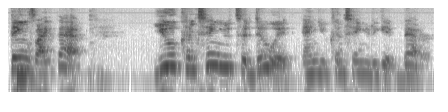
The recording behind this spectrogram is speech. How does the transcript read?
things like that. You continue to do it, and you continue to get better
